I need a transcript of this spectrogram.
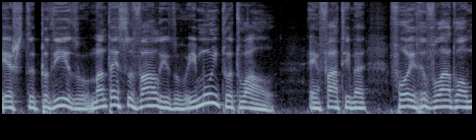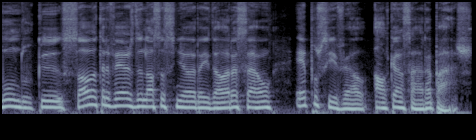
Este pedido mantém-se válido e muito atual em Fátima, foi revelado ao mundo que só através de Nossa Senhora e da oração é possível alcançar a paz.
